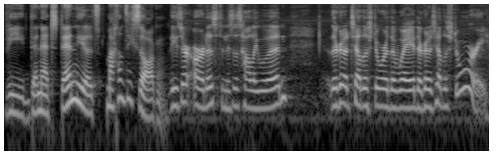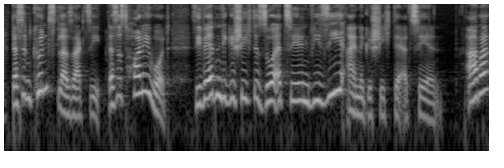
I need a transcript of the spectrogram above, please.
wie Danette Daniels machen sich Sorgen. These are artists and this is Hollywood. They're going to tell the story the way they're going to tell the story. Das sind Künstler, sagt sie. Das ist Hollywood. Sie werden die Geschichte so erzählen, wie sie eine Geschichte erzählen. Aber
